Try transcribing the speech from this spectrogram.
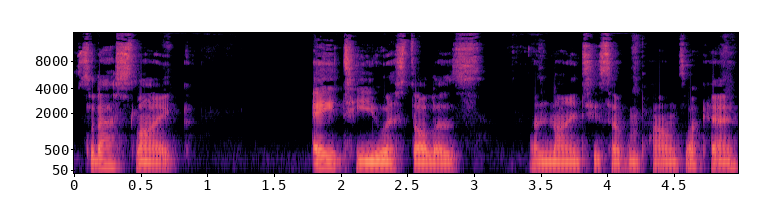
So that's like eighty US dollars and ninety-seven pounds. Okay.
